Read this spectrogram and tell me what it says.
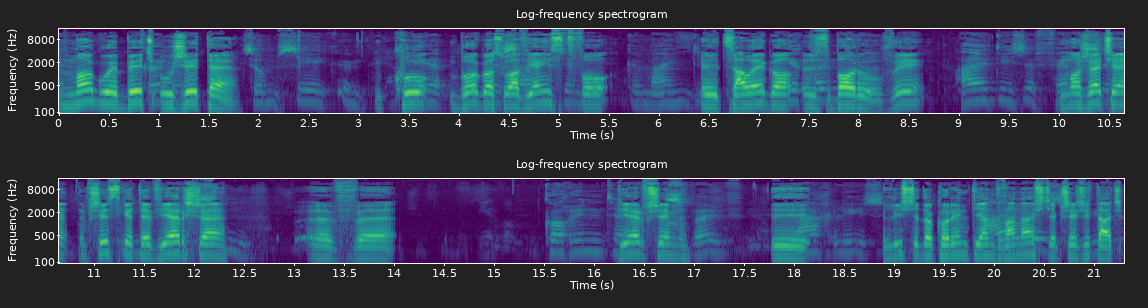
mogły być użyte ku błogosławieństwu y, całego zboru. Wy możecie wszystkie te wiersze y, w pierwszym 12 y, nachlesen. Liście do Koryntian 12 przeczytać.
